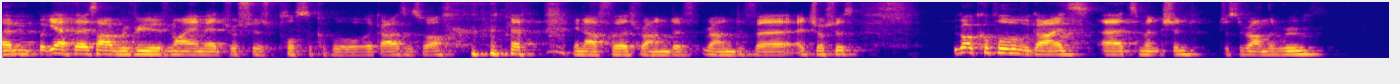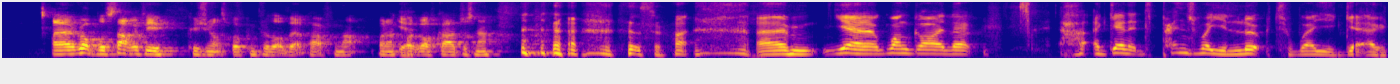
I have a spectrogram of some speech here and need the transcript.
Um, but yeah, there's our review of Miami edge rushers plus a couple of other guys as well in our first round of round of uh, edge rushers. We've got a couple of other guys uh, to mention just around the room. Uh, Rob, we'll start with you because you're not spoken for a little bit apart from that when I yeah. caught you off guard just now. That's right. Um, yeah, one guy that, again, it depends where you look to where you get a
